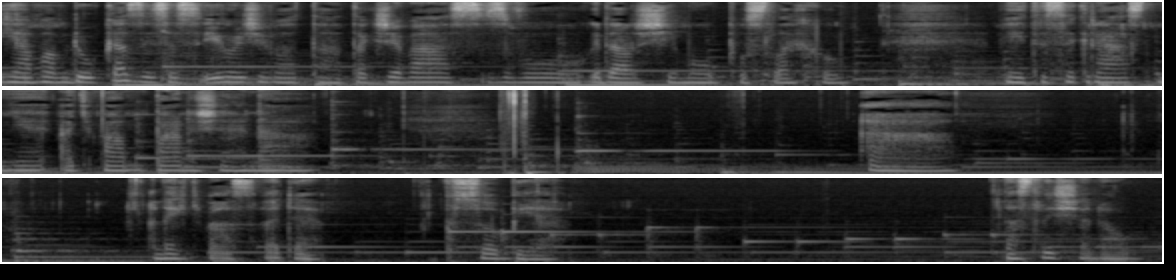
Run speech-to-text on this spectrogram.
já mám důkazy ze svého života, takže vás zvu k dalšímu poslechu. Mějte se krásně, ať vám pán žehná. A nechť vás vede k sobě. Naslyšenou.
